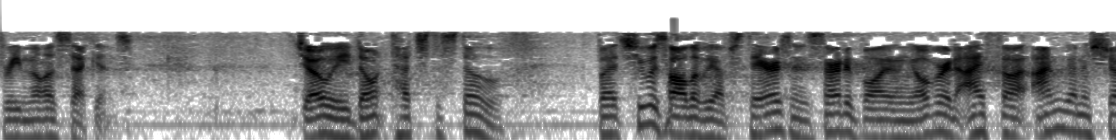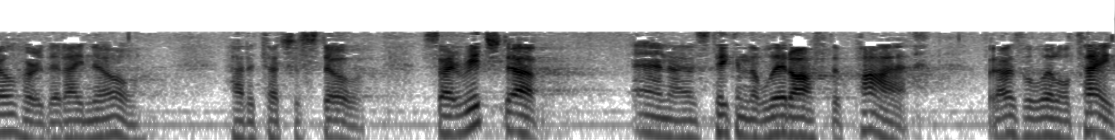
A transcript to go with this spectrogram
three milliseconds. Joey, don't touch the stove. But she was all the way upstairs and it started boiling over and I thought, I'm going to show her that I know how to touch the stove. So I reached up and I was taking the lid off the pot, but I was a little tight.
